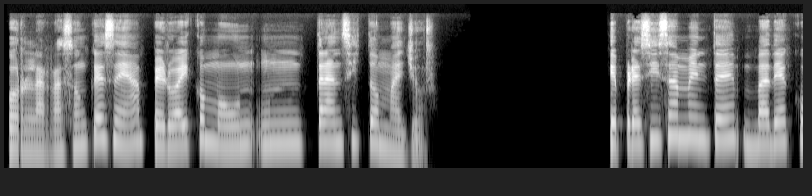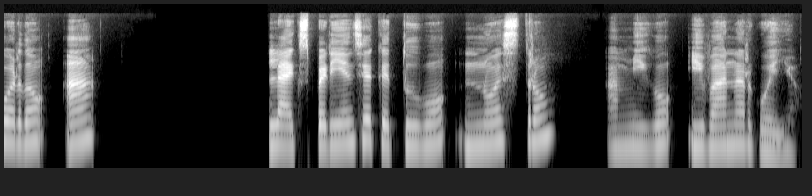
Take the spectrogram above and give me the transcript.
por la razón que sea, pero hay como un, un tránsito mayor, que precisamente va de acuerdo a la experiencia que tuvo nuestro amigo Iván Argüello.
